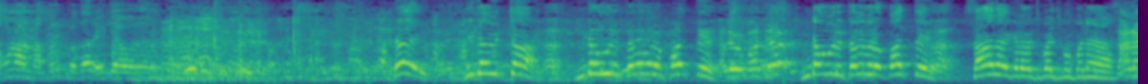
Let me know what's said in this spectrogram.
மூணாம் நம்பர் இப்பதான் ரெடி ஆகுறாரு. இதை விட்டா இந்த ஊர் தலைவரை பார்த்து தலைவர் பார்த்து? இந்த ஊர் தலைவரை பார்த்து சாரா கடை வச்சு போயிடுச்சுமா பட சாரா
